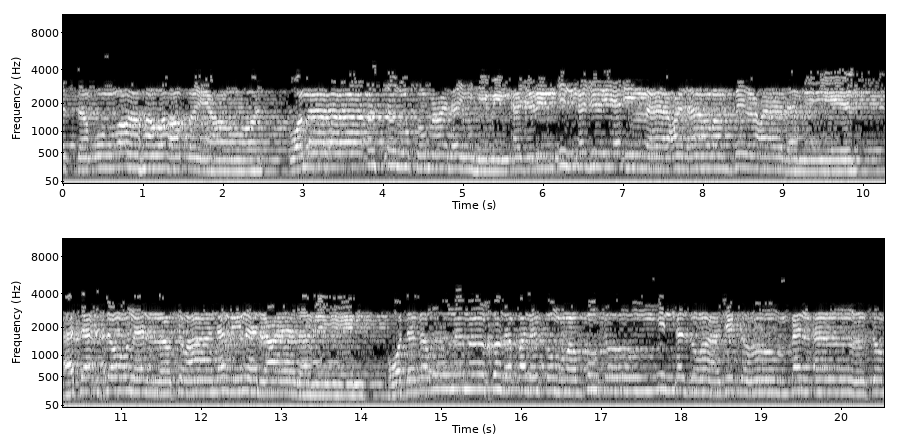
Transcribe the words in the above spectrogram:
فاتقوا الله وأطيعون. وما أسألكم عليه من أجر إن أجري إلا على رب العالمين. أتأتون الذكران من العالمين؟ وتذرون ما خلق لكم ربكم من أزواجكم؟ بل أنتم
